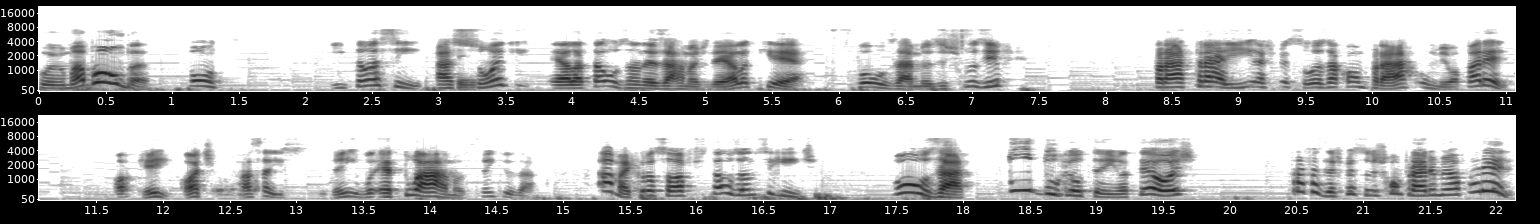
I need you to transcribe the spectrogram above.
foi uma bomba. Ponto. Então, assim, a Sim. Sony, ela tá usando as armas dela, que é vou usar meus exclusivos para atrair as pessoas a comprar o meu aparelho. Ok, ótimo, faça isso. Tem, é tua arma, você tem que usar. A Microsoft está usando o seguinte: vou usar tudo que eu tenho até hoje para fazer as pessoas comprarem o meu aparelho.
